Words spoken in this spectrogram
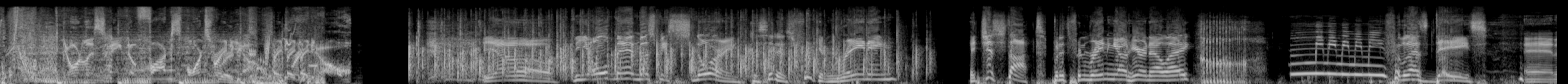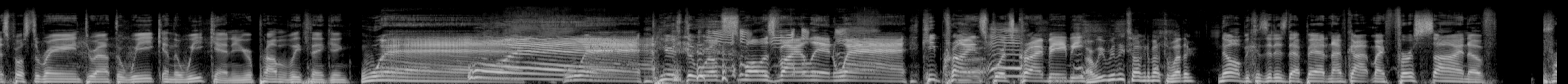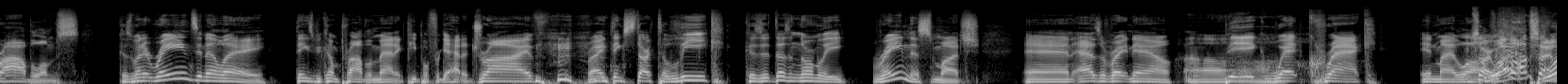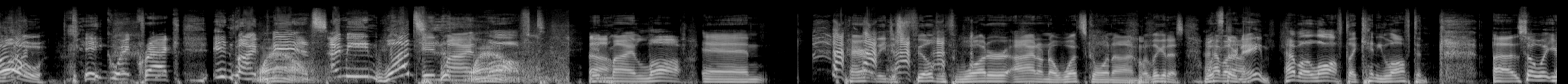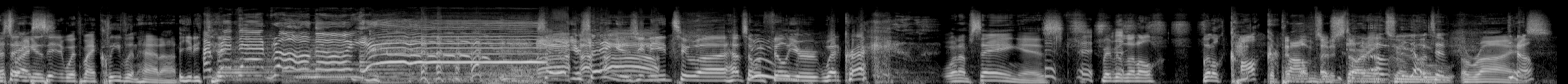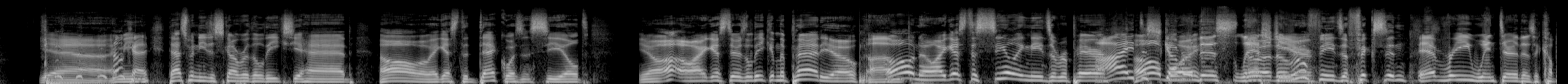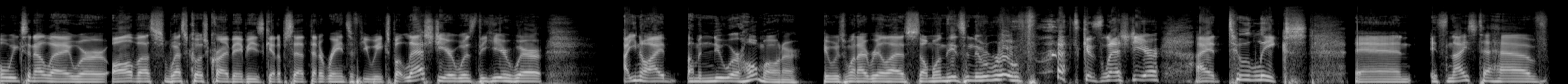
You're listening to Fox Sports Radio. Radio. Yo, the old man must be snoring because it is freaking raining. It just stopped, but it's been raining out here in LA. Me, me, me, me, me, for the last days. And it's supposed to rain throughout the week and the weekend, and you're probably thinking, wah, wah, here's the world's smallest violin, wah. Keep crying, sports uh. cry, baby. Are we really talking about the weather? No, because it is that bad, and I've got my first sign of problems. Because when it rains in LA, things become problematic. People forget how to drive, right? Things start to leak because it doesn't normally rain this much. And as of right now, big oh. wet crack in my loft. Sorry, what? I'm sorry, Whoa! what? Big wet crack in my Wow. pants. I mean, What? In my Wow. loft. In Oh. my loft. And apparently just filled with water. I don't know what's going on, but look at this. What's have their a- name? Have a loft like Kenny Lofton. Uh, so what you're That's where I saying is sit with my Cleveland hat on. you need to, that wrong, oh yeah! so what you're saying is you need to uh, have someone fill your wet crack. What I'm saying is Maybe a little little caulk. the problems are starting to you know, to- arise. Yeah, I mean Okay. that's when you discover the leaks you had. Oh, I guess the deck wasn't sealed. You know, uh oh, I guess there's a leak in the patio. oh no, I guess the ceiling needs a repair. Um, I Oh, discovered this last the, year. The roof needs a fixing. Every winter, there's a couple weeks in LA where all of us West Coast crybabies get upset that it rains a few weeks. But last year was the year where, I- you know, I I'm a newer homeowner. It was when I realized someone needs a new roof. That's because last year I had two leaks, and it's nice to have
